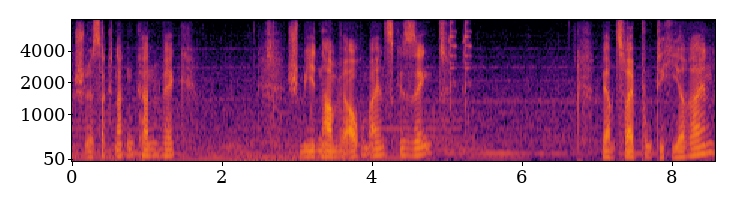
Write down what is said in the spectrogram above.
Schlösser knacken kann weg. Schmieden haben wir auch um 1 gesenkt. Wir haben zwei Punkte hier rein.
